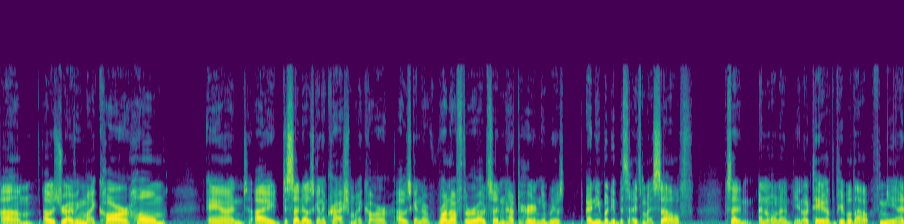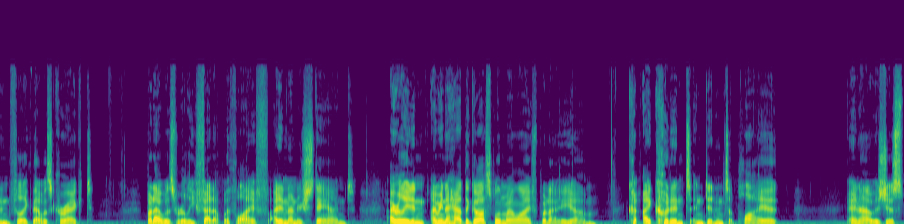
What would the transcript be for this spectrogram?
um, I was driving my car home, and I decided I was going to crash my car. I was going to run off the road so I didn't have to hurt anybody anybody besides myself, because I didn't I didn't want to you know take other people out with me. I didn't feel like that was correct. But I was really fed up with life. I didn't understand. I really didn't. I mean, I had the gospel in my life, but I um, I couldn't and didn't apply it and I was just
